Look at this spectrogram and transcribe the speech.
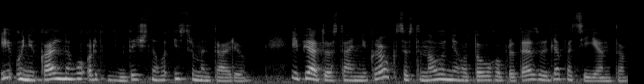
і унікального ортодонтичного інструментарію. І п'ятий останній крок це встановлення готового протезу для пацієнта.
